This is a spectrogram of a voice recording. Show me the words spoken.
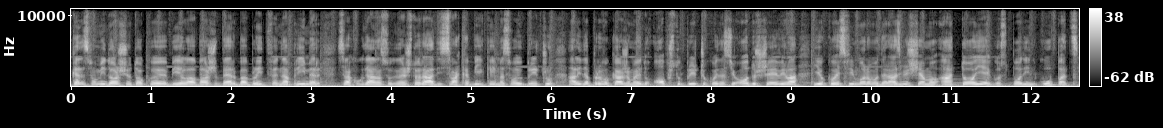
Kada smo mi došli u toku je bila baš berba blitve. Na primer, svakog dana su da nešto radi. Svaka biljka ima svoju priču, ali da prvo kažemo jednu opštu priču koja nas je oduševila i o kojoj svi moramo da razmišljamo, a to je gospodin Kupac.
